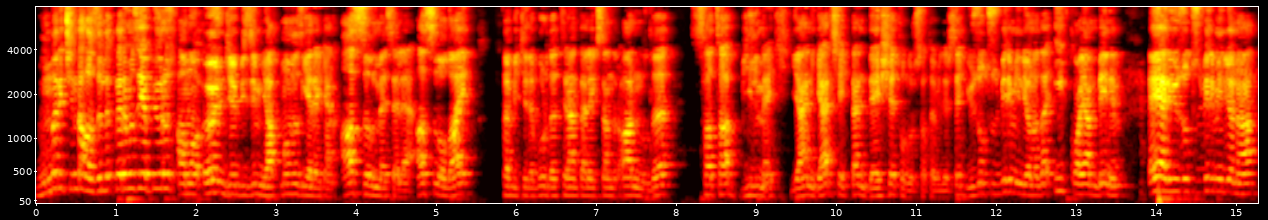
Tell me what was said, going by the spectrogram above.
Bunlar için de hazırlıklarımızı yapıyoruz ama önce bizim yapmamız gereken asıl mesele, asıl olay tabii ki de burada Trent Alexander-Arnold'ı satabilmek. Yani gerçekten dehşet olur satabilirsek. 131 milyona da ilk koyan benim. Eğer 131 milyona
